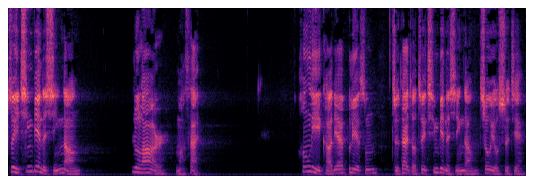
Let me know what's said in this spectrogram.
最轻便的行囊，热拉尔·马赛。亨利·卡迪埃布列松只带着最轻便的行囊周游世界。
